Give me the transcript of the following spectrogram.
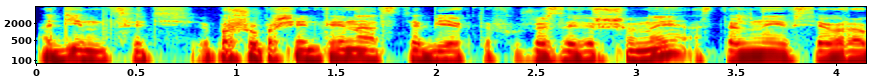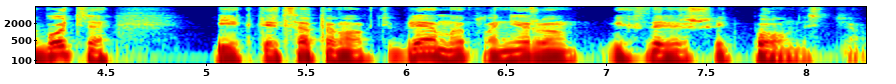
11, прошу прощения, 13 объектов уже завершены, остальные все в работе, и к 30 октября мы планируем их завершить полностью.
